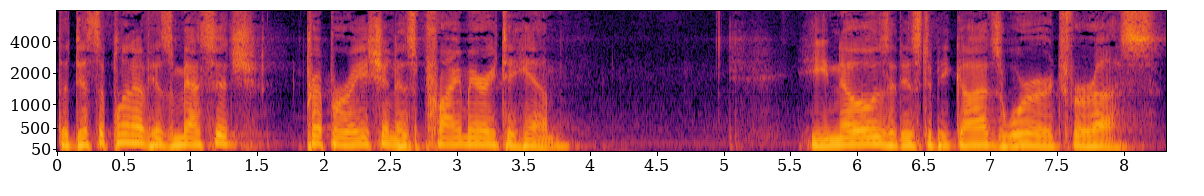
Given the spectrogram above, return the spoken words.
The discipline of his message preparation is primary to him. He knows it is to be God's word for us.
